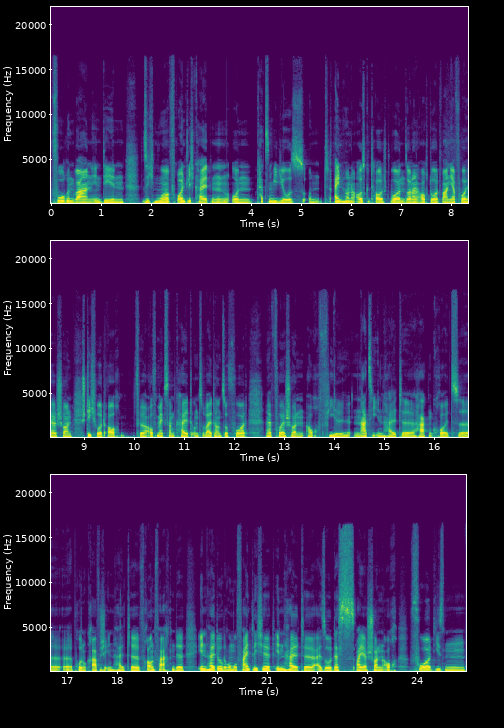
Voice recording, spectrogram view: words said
Foren waren, in denen sich nur Freundlichkeiten und Katzenvideos und Einhörner ausgetauscht wurden, sondern auch dort waren ja vorher schon, Stichwort auch für Aufmerksamkeit und so weiter und so fort. Hat vorher schon auch viel Nazi-Inhalte, Hakenkreuze, äh, pornografische Inhalte, frauenverachtende Inhalte, homofeindliche Inhalte. Also das war ja schon auch vor diesen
